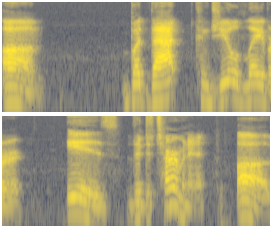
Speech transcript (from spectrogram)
Um, but that congealed labor is the determinant of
